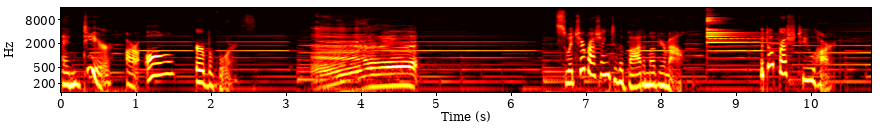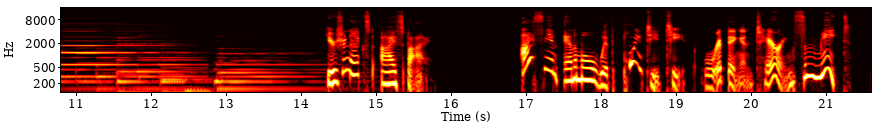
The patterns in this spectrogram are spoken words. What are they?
and deer are all herbivores. Switch your brushing to the bottom of your mouth, but don't brush too hard. Here's your next I Spy. I see an animal with pointy teeth ripping and tearing some meat.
